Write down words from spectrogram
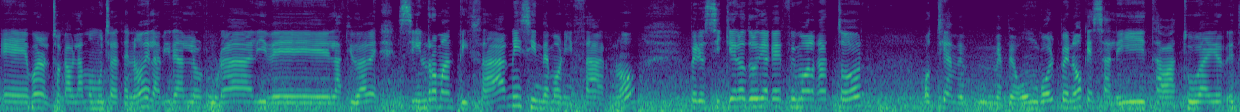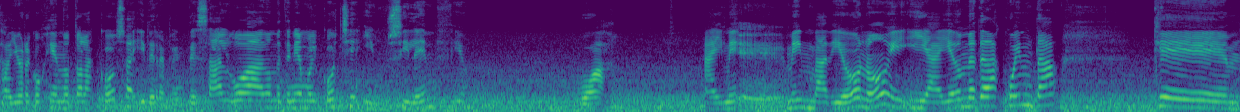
Eh, bueno, esto que hablamos muchas veces, ¿no? De la vida en lo rural y de las ciudades, sin romantizar ni sin demonizar, ¿no? Pero sí que el otro día que fuimos al Gastor, hostia, me, me pegó un golpe, ¿no? Que salí, estabas tú ahí, estaba yo recogiendo todas las cosas y de repente salgo a donde teníamos el coche y un silencio. ¡Buah! Ahí me, Que- me invadió, ¿no? Y, y ahí es donde te das cuenta que,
